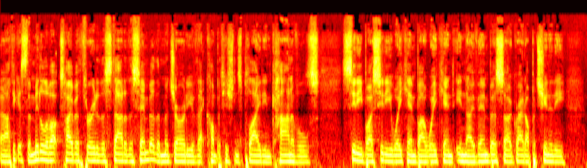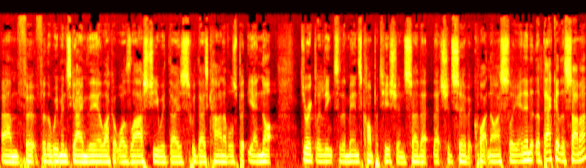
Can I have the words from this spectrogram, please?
I think it's the middle of October through to the start of December. The majority of that competition is played in carnivals, city by city, weekend by weekend in November. So a great opportunity um, for for the women's game there, like it was last year with those with those carnivals. But yeah, not directly linked to the men's competition. So that that should serve it quite nicely. And then at the back of the summer,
